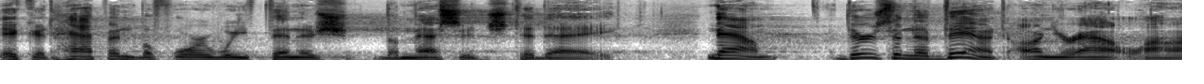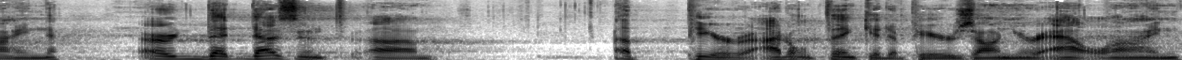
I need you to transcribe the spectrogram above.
It could happen before we finish the message today. Now, there's an event on your outline or that doesn't um, appear, I don't think it appears on your outline,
